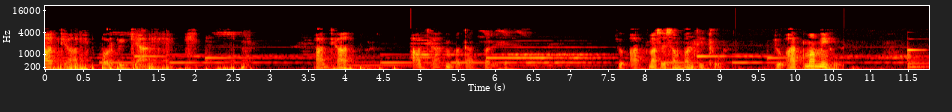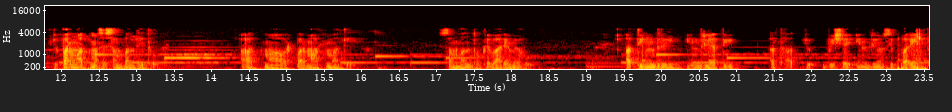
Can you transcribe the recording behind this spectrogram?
आध्यात्म और विज्ञान। आध्यात्म आध्यात्म का तात्पर्य है जो आत्मा से संबंधित हो, जो आत्मा में हो, जो परमात्मा से संबंधित हो, आत्मा और परमात्मा के संबंधों के बारे में हो। अतीन्द्रिय, इंद्रियातीत अर्थात जो विषय इंद्रियों से परे हैं,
